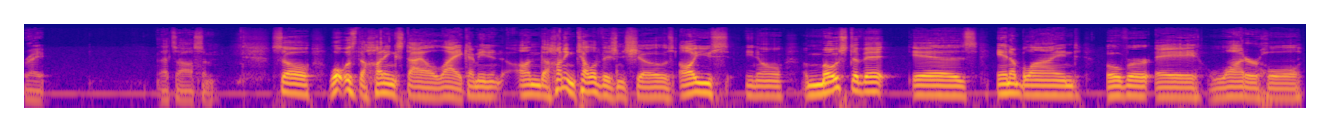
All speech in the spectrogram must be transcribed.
Right. That's awesome. So, what was the hunting style like? I mean, on the hunting television shows, all you you know, most of it is in a blind over a water hole.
